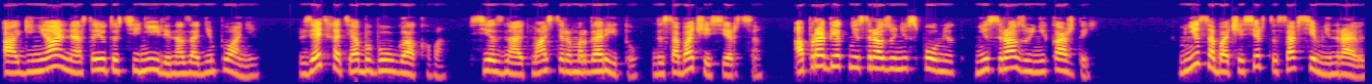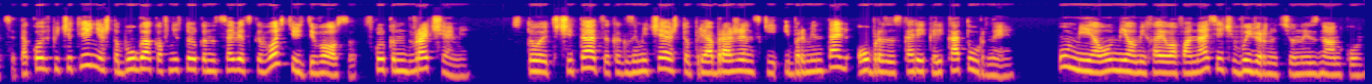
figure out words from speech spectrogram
а гениальное остается в тени или на заднем плане. Взять хотя бы Булгакова. Все знают мастера Маргариту, да собачье сердце. А пробег не сразу не вспомнят, не сразу и не каждый. Мне «Собачье сердце» совсем не нравится. Такое впечатление, что Булгаков не столько над советской властью издевался, сколько над врачами. Стоит вчитаться, как замечаю, что Преображенский и Барменталь образы скорее карикатурные. Умел, умел Михаил Афанасьевич вывернуть все наизнанку.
